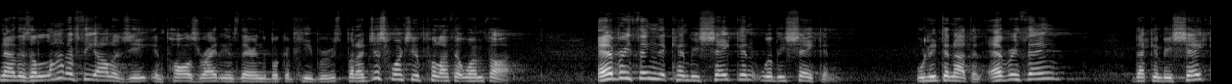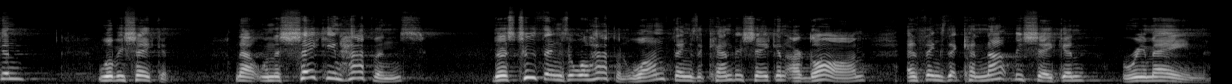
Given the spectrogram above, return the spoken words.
Now, there's a lot of theology in Paul's writings there in the book of Hebrews, but I just want you to pull out that one thought. Everything that can be shaken will be shaken. Ulita natin. Everything that can be shaken will be shaken. Now, when the shaking happens, there's two things that will happen. One, things that can be shaken are gone, and things that cannot be shaken remain.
